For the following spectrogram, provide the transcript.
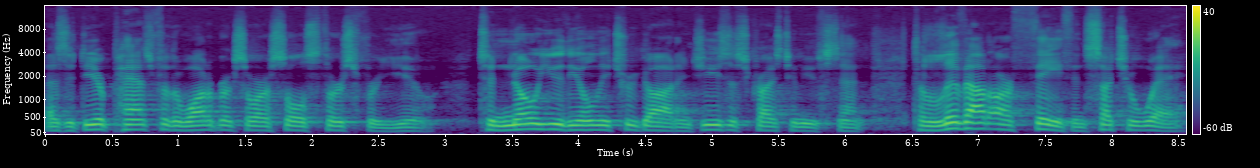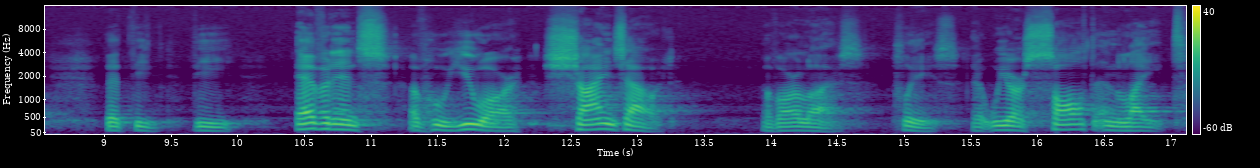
as the deer pants for the water brook, so our souls thirst for you. To know you, the only true God, and Jesus Christ, whom you've sent. To live out our faith in such a way that the, the evidence of who you are shines out of our lives, please. That we are salt and light.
